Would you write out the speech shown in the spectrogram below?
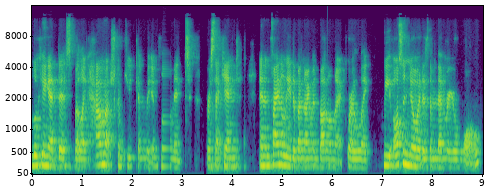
looking at this, but like how much compute can we implement per second, and then finally the Von Neumann bottleneck, or like we also know it as the memory wall,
